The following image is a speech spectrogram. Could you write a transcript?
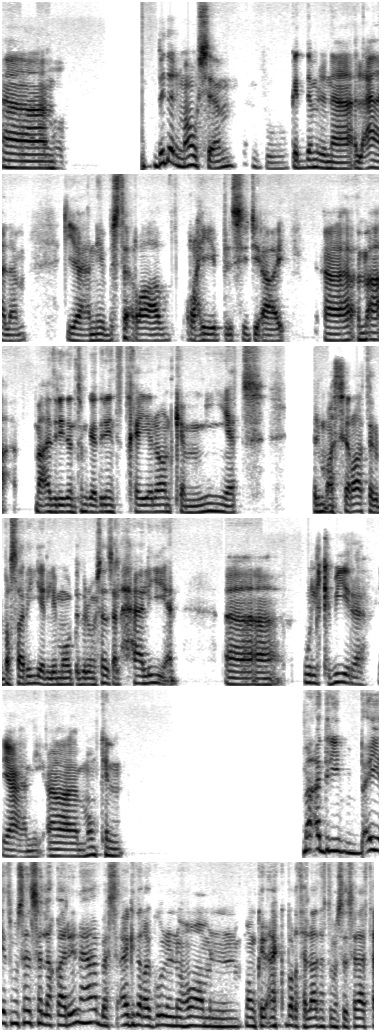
آم، بدأ الموسم وقدم لنا العالم. يعني باستعراض رهيب للسي جي اي ما ما أدري إذا أنتم قادرين تتخيلون كمية المؤثرات البصرية اللي موجودة بالمسلسل حاليا. آه، والكبيرة يعني آه، ممكن ما أدري بأي مسلسل أقارنها بس أقدر أقول إنه هو من ممكن أكبر ثلاثة مسلسلات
